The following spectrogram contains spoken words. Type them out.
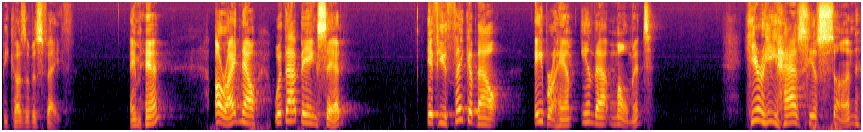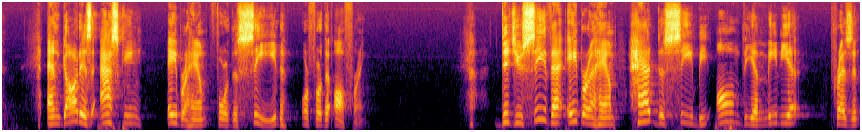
because of his faith. Amen? All right, now, with that being said, if you think about Abraham in that moment, here he has his son, and God is asking Abraham for the seed or for the offering. Did you see that Abraham had to see beyond the immediate present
